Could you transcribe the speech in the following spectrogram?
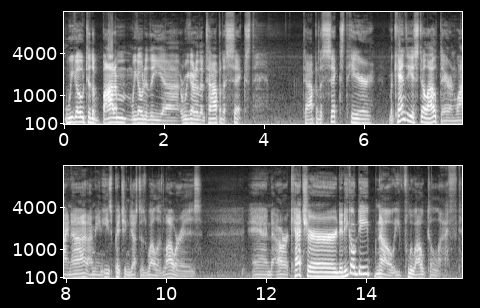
we go to the bottom. We go to the uh, we go to the top of the sixth. Top of the sixth here. McKenzie is still out there, and why not? I mean, he's pitching just as well as Lauer is. And our catcher, did he go deep? No, he flew out to left.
